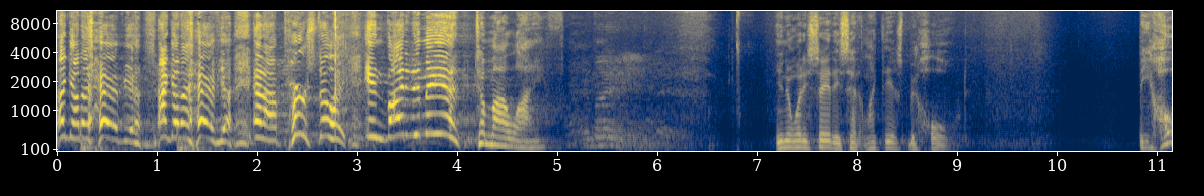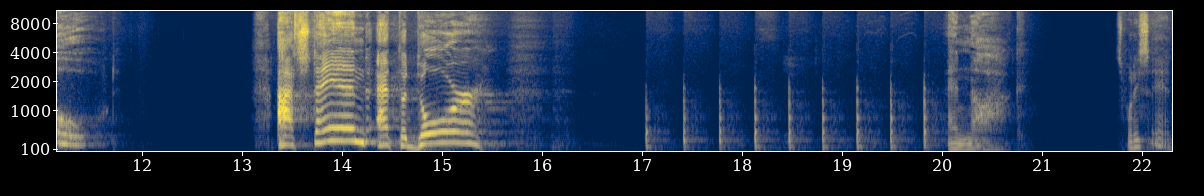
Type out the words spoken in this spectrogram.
I got to have you. I got to have you. And I personally invited him in to my life. Amen. You know what he said? He said it like this Behold, behold, I stand at the door and knock. That's what he said.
